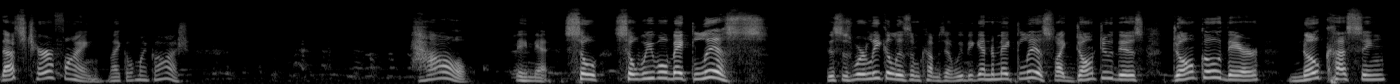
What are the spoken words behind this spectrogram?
that's terrifying. Like, oh my gosh, how? Amen. So so we will make lists this is where legalism comes in. We begin to make lists like, don't do this, don't go there, no cussing,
